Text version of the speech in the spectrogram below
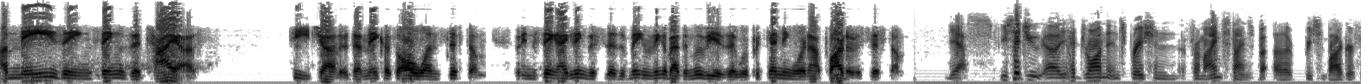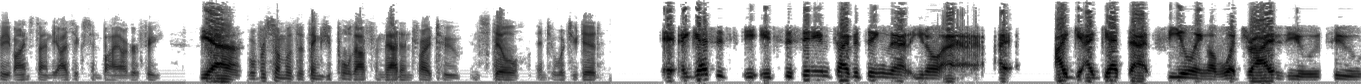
amazing things that tie us to each other that make us all one system. I mean, the thing I think this, the main thing about the movie is that we're pretending we're not part of a system. Yes, you said you uh, had drawn inspiration from Einstein's uh, recent biography of Einstein, the Isaacson biography. Yeah. What were some of the things you pulled out from that and tried to instill into what you did? I guess it's it's the same type of thing that you know I I I, get that feeling of what drives you to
